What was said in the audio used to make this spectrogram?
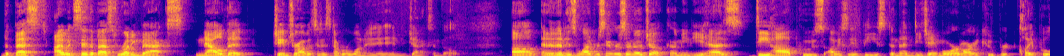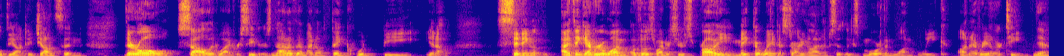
the best, I would say the best running backs now that James Robinson is number one in, in Jacksonville. Um, and then his wide receivers are no joke. I mean, he has D Hop, who's obviously a beast, and then DJ Moore, Amari Cooper, Claypool, Diontae Johnson. They're all solid wide receivers. None of them, I don't think, would be, you know, sitting. I think every one of those wide receivers probably make their way into starting lineups at least more than one week on every other team. Yeah.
